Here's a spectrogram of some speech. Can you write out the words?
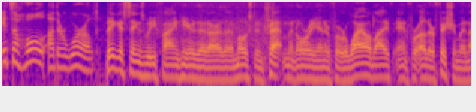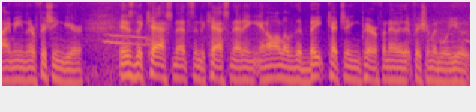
it's a whole other world. Biggest things we find here that are the most entrapment oriented for wildlife and for other fishermen, I mean their fishing gear, is the cast nets and the cast netting and all of the bait catching paraphernalia that fishermen will use.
